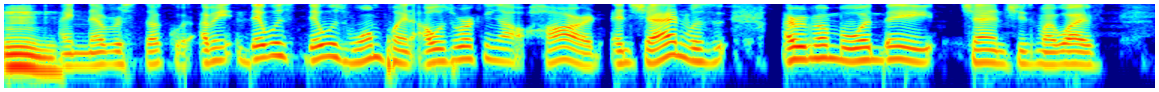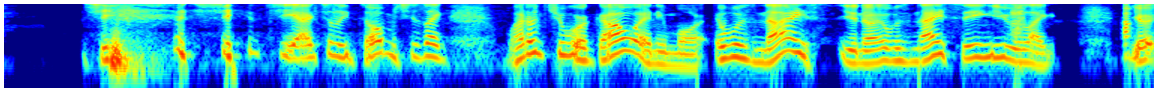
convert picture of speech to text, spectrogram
Mm. I never stuck with. I mean, there was there was one point I was working out hard, and Shan was. I remember one day, Shan, she's my wife. She she she actually told me she's like, "Why don't you work out anymore?" It was nice, you know. It was nice seeing you like, you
